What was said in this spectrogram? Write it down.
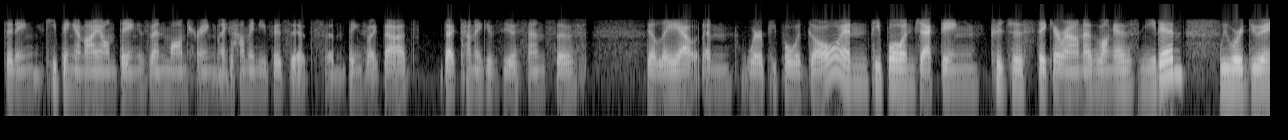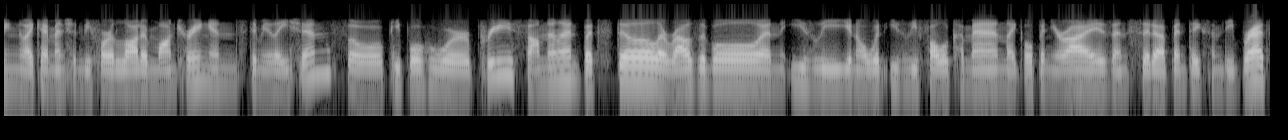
sitting keeping an eye on things and monitoring like how many visits and things like that that kind of gives you a sense of the layout and where people would go and people injecting could just stick around as long as needed. We were doing like I mentioned before a lot of monitoring and stimulation so people who were pretty somnolent but still arousable and easily, you know, would easily follow command like open your eyes and sit up and take some deep breaths.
